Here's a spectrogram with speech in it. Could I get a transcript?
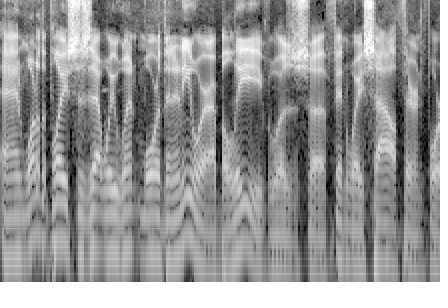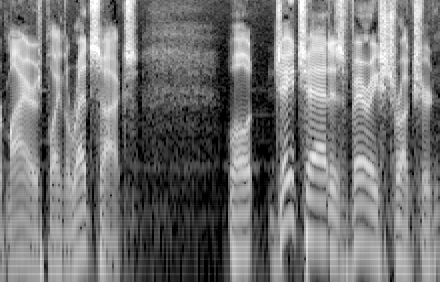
and one of the places that we went more than anywhere i believe was uh, fenway south there in fort myers playing the red sox Well, Jay Chad is very structured.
